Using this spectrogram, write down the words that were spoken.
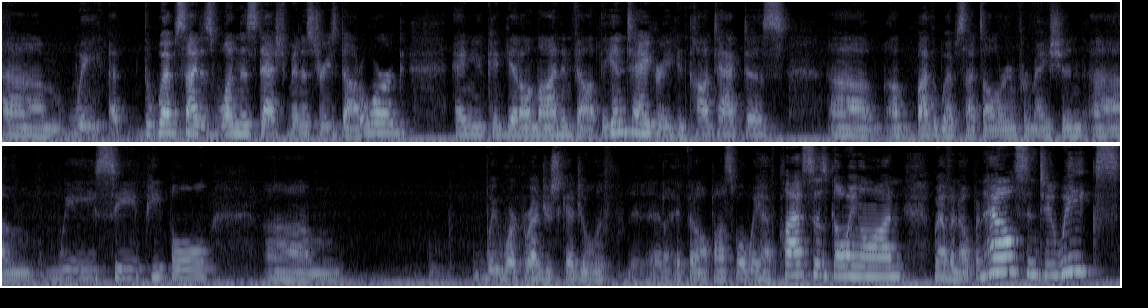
Um, we uh, the website is oneness-ministries.org and you can get online and fill out the intake, or you can contact us on, by the website's all our information. Um, we see people. Um, we work around your schedule if if at all possible. We have classes going on. We have an open house in two weeks.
